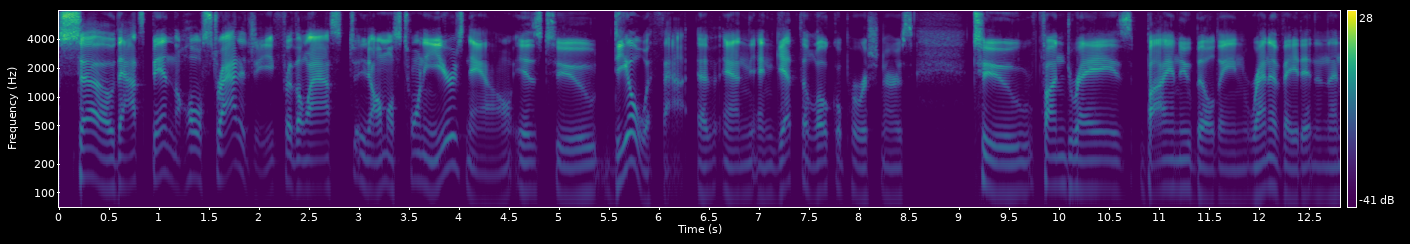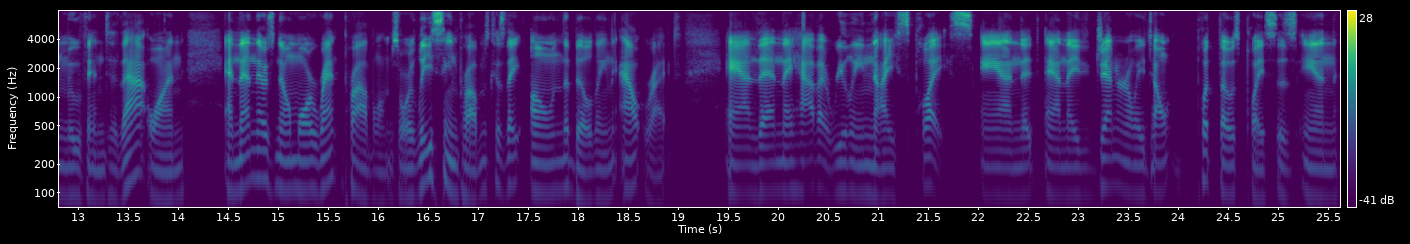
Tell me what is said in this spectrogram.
so that's been the whole strategy for the last you know, almost 20 years now is to deal with that and and get the local parishioners to fundraise, buy a new building, renovate it, and then move into that one. And then there's no more rent problems or leasing problems because they own the building outright. And then they have a really nice place. And it, and they generally don't put those places in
